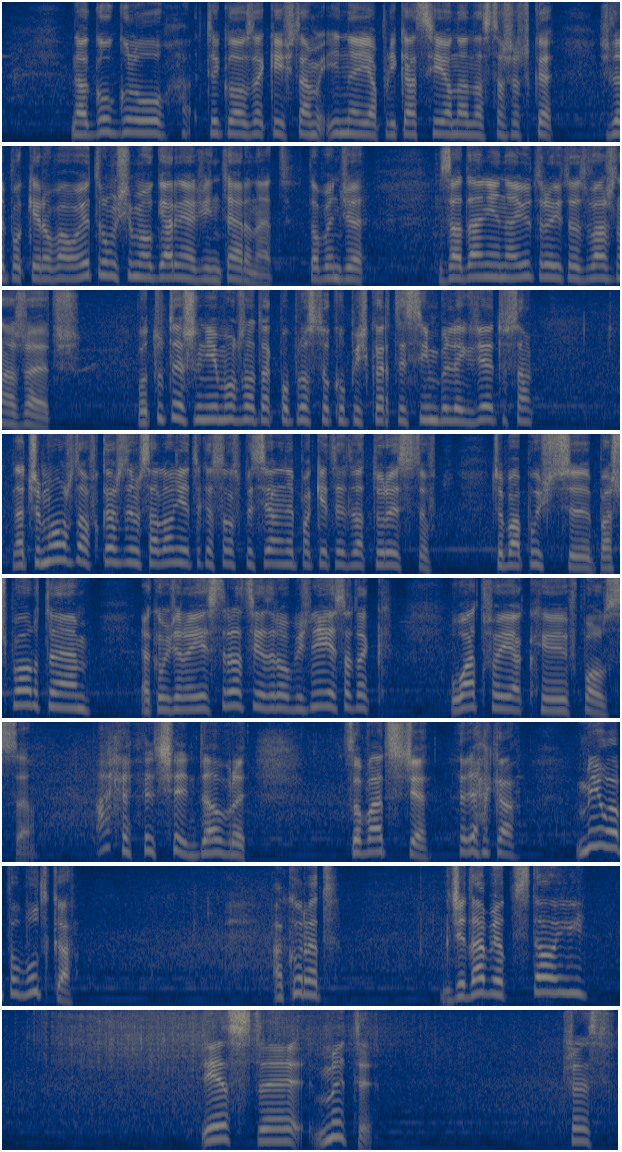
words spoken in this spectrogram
na Google, tylko z jakiejś tam innej aplikacji. Ona nas troszeczkę źle pokierowała. Jutro musimy ogarniać internet. To będzie zadanie na jutro i to jest ważna rzecz. Bo tu też nie można tak po prostu kupić karty SIM byle gdzie. Tu są znaczy można w każdym salonie, tylko są specjalne pakiety dla turystów. Trzeba pójść z paszportem, jakąś rejestrację zrobić. Nie jest to tak łatwe jak y, w Polsce. Dzień dobry. Zobaczcie, jaka miła pobudka. Akurat gdzie namiot stoi jest y, myty przez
